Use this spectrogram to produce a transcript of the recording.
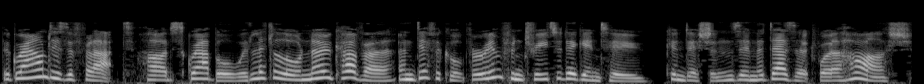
The ground is a flat, hard scrabble with little or no cover, and difficult for infantry to dig into. Conditions in the desert were harsh,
